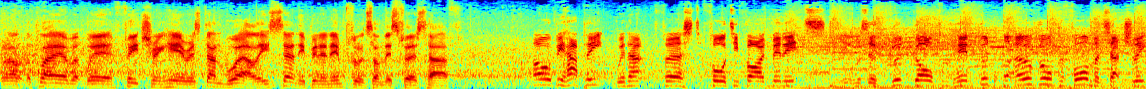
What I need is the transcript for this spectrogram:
Well, the player that we're featuring here has done well. He's certainly been an influence on this first half. I would be happy with that first 45 minutes. It was a good goal from him, good overall performance, actually.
